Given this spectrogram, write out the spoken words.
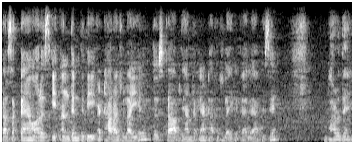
कर सकते हैं, और इसकी अंतिम तिथि 18 जुलाई है। तो इसका आप ध्यान रखें 18 जुलाई के पहले आप इसे भर दें।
